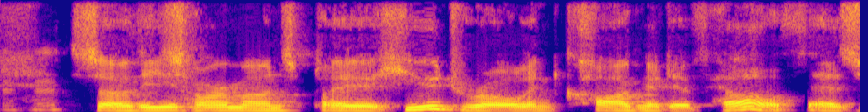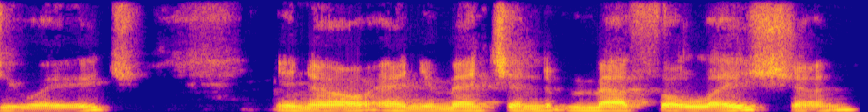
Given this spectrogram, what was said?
Mm-hmm. So these hormones play a huge role in cognitive health as you age. You know, and you mentioned methylation,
